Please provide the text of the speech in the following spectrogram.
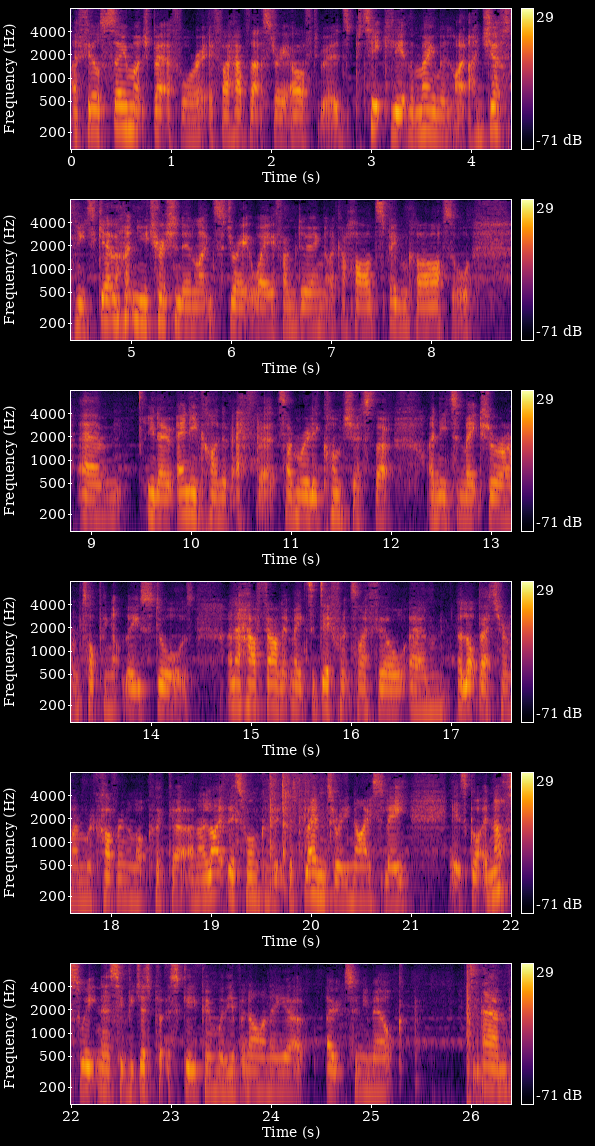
I feel so much better for it if I have that straight afterwards, particularly at the moment, like I just need to get that nutrition in like straight away if I'm doing like a hard spin class or um, you know, any kind of efforts, I'm really conscious that I need to make sure I'm topping up those stores. And I have found it makes a difference. I feel um, a lot better and I'm recovering a lot quicker. And I like this one because it just blends really nicely. It's got enough sweetness if you just put a scoop in with your banana, your oats and your milk. Um,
